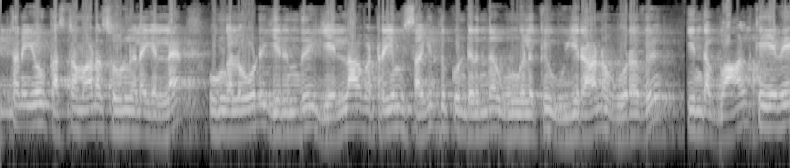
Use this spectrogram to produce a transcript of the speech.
எத்தனையோ கஷ்டமான சூழ்நிலைகள்ல உங்களோடு இருந்து எல்லாவற்றையும் சகித்து கொண்டிருந்த உங்களுக்கு உயிரான உறவு இந்த வாழ்க்கையவே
